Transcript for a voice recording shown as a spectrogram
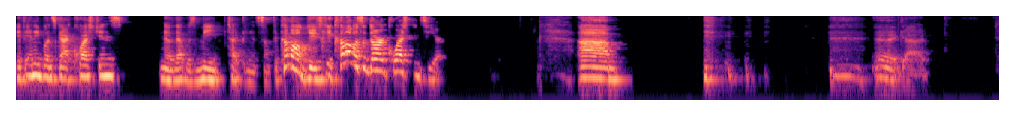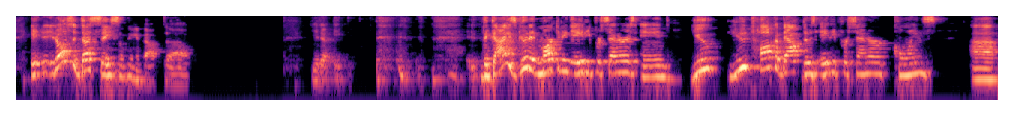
if anyone's got questions. No, that was me typing in something. Come on, dudes. Come up with some darn questions here. Um, oh God. It, it also does say something about uh, you know the guy's good at marketing the 80 percenters and you you talk about those 80 percenter coins uh,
